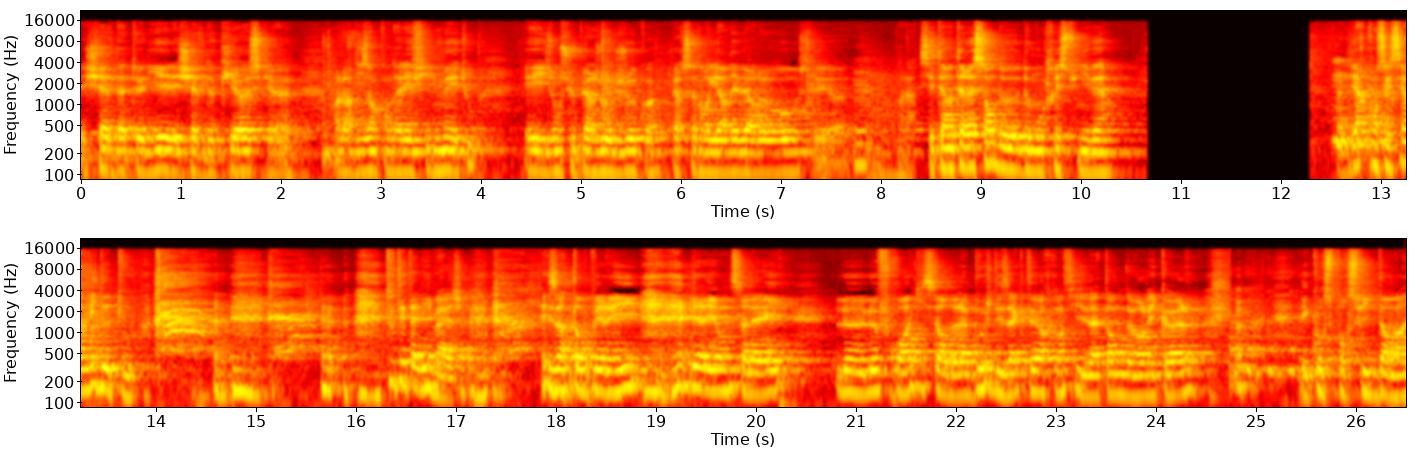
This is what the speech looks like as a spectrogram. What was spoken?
les chefs d'atelier, les chefs de kiosque, euh, en leur disant qu'on allait filmer et tout. Et ils ont super joué le jeu, quoi. Personne regardait vers le haut. C'était euh, mm. voilà. C'était intéressant de, de, montrer cet univers. C'est-à-dire qu'on s'est servi de tout. Tout est à l'image. Les intempéries, les rayons de soleil, le, froid qui sort de la bouche des acteurs quand ils attendent devant l'école, les courses-poursuites dans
